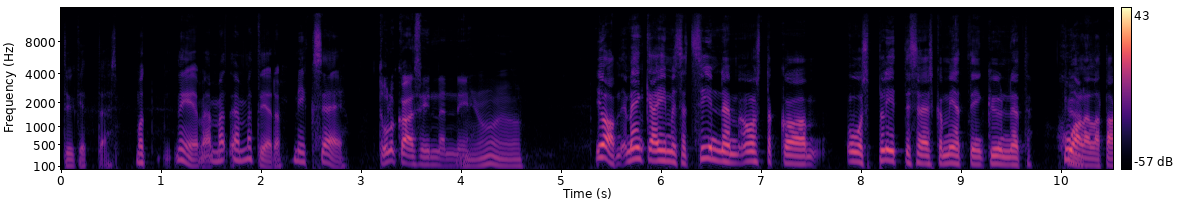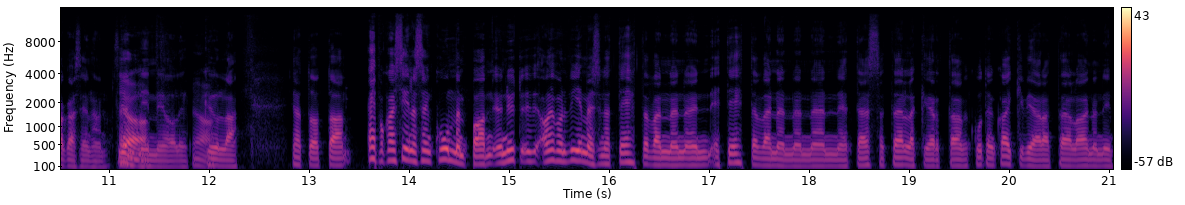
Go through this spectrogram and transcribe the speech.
tykittäisi. Mutta niin, en mä, en mä tiedä. Miksei? tulkaa sinne, niin Joo, joo. Joo, menkää ihmiset sinne, ostakaa uusi Splitti 7, miettiin kynnet, huolella takaisinhan sen Joo, nimi oli, joo. kyllä. Ja tota, eipä kai siinä sen kummempaa. Nyt aivan viimeisenä tehtävänä, tehtävänä tässä tällä kertaa, kuten kaikki vieraat täällä aina, niin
